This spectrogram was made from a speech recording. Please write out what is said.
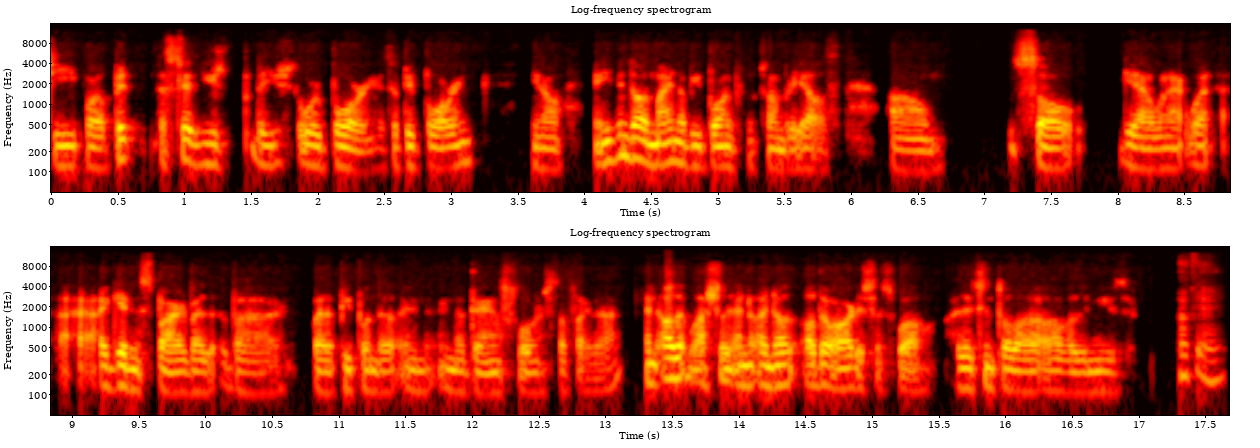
deep or a bit. Let's say they use they use the word boring. It's a bit boring, you know. And even though it might not be boring from somebody else, um, so yeah, when I when I get inspired by the, by by the people in the in, in the dance floor and stuff like that, and other actually know other artists as well. I listen to a lot of other music. Okay,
